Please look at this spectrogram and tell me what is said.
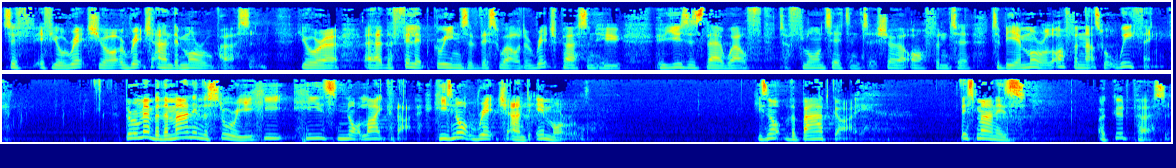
So if, if you're rich, you're a rich and immoral person. You're a, uh, the Philip Greens of this world, a rich person who, who uses their wealth to flaunt it and to show it off and to, to be immoral. Often that's what we think. But remember, the man in the story, he, he's not like that. He's not rich and immoral. He's not the bad guy. This man is a good person.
